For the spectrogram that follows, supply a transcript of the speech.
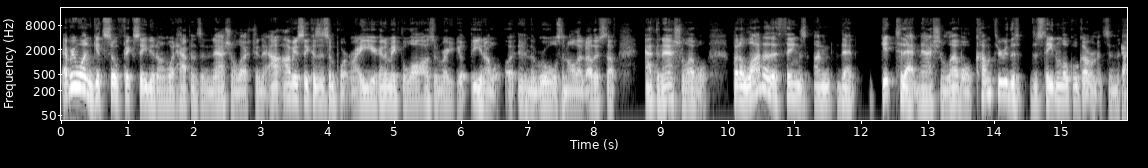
Everyone gets so fixated on what happens in the national election, obviously, because it's important, right? You're going to make the laws and regular, you know, and the rules and all that other stuff at the national level. But a lot of the things on that get to that national level come through the, the state and local governments and, yeah.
